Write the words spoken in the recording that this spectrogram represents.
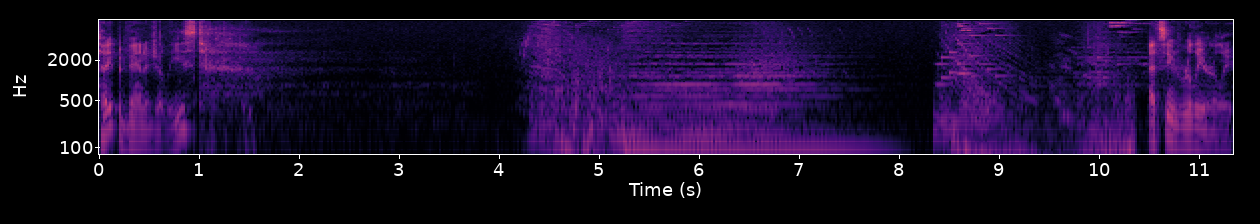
Type advantage at least. That seemed really early.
